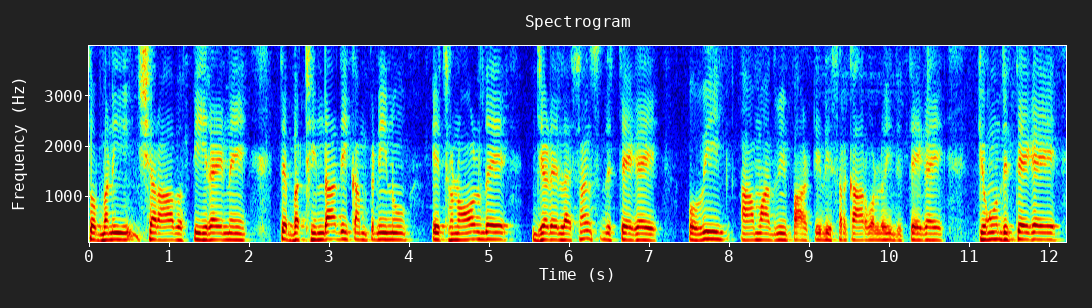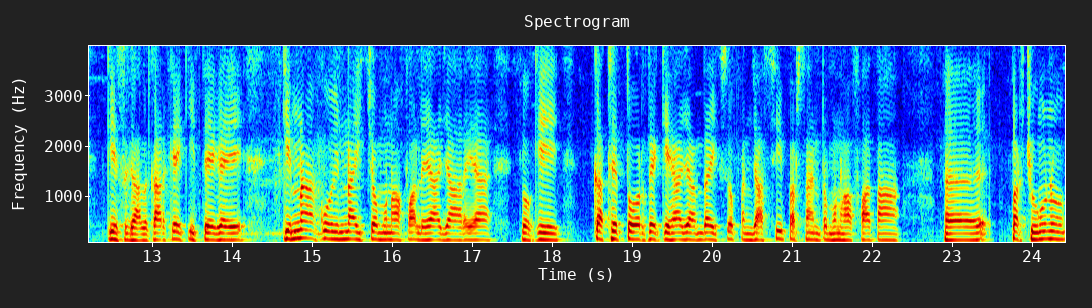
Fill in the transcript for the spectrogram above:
ਤੋਂ ਬਣੀ ਸ਼ਰਾਬ ਪੀ ਰਹੇ ਨੇ ਤੇ ਬਠਿੰਡਾ ਦੀ ਕੰਪਨੀ ਨੂੰ ਇਥਨੋਲ ਦੇ ਜਿਹੜੇ ਲਾਇਸੈਂਸ ਦਿੱਤੇ ਗਏ, ਉਹ ਵੀ ਆਮ ਆਦਮੀ ਪਾਰਟੀ ਦੀ ਸਰਕਾਰ ਵੱਲੋਂ ਹੀ ਦਿੱਤੇ ਗਏ। ਕਿਉਂ ਦਿੱਤੇ ਗਏ? ਕਿਸ ਗੱਲ ਕਰਕੇ ਕੀਤੇ ਗਏ? ਕਿੰਨਾ ਕੋ ਇੰਨਾ ਇੱਚੋ ਮੁਨਾਫਾ ਲਿਆ ਜਾ ਰਿਹਾ? ਕਿਉਂਕਿ ਕਥਿਤ ਤੌਰ ਤੇ ਕਿਹਾ ਜਾਂਦਾ 185% ਮੁਨਾਫਾ ਤਾਂ ਅਹ, ਪਰਚੂਨ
